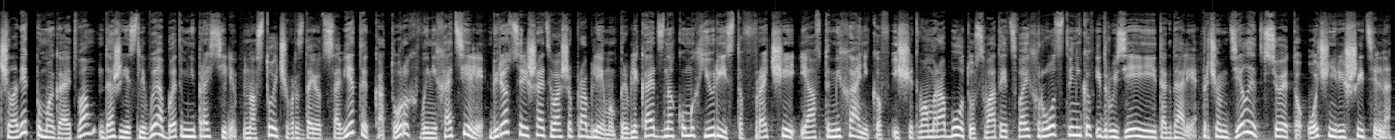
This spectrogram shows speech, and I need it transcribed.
Человек помогает вам, даже если вы об этом не просили. Настойчиво раздает советы, которых вы не хотели. Берется решать ваши проблемы, привлекает знакомых юристов, врачей и автомехаников, ищет вам работу, сватает своих родственников и друзей и так далее. Причем делает все это очень решительно,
